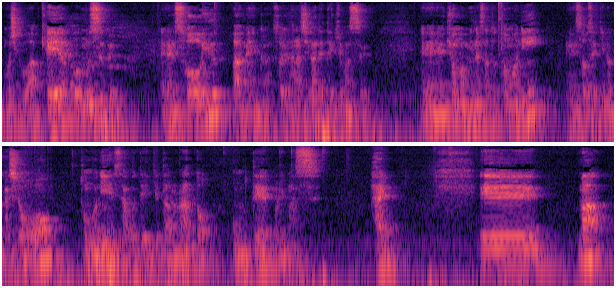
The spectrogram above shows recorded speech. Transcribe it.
もしくは契約を結ぶ、えー、そういう場面がそういう話が出てきます、えー、今日も皆さんと共に、えー、漱石の箇所を共に探っていけたらなと思っております。はい。えー、まあ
